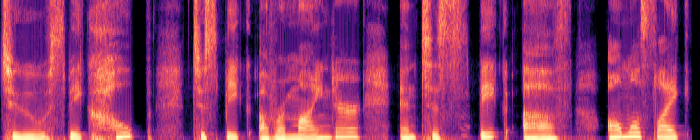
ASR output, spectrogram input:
to speak hope, to speak a reminder, and to speak of almost like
